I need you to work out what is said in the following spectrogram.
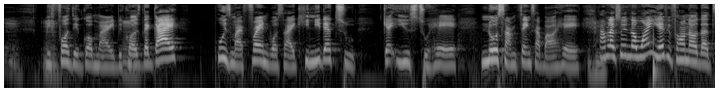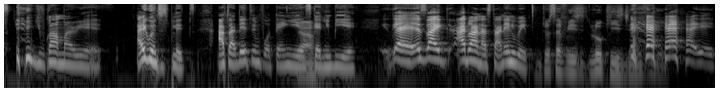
Mm, before they got married because the guy who is my friend was like he needed to get used to her, know some things about her. Mm-hmm. I'm like, so in the one year, if you found out that you can't marry her, are you going to split after dating for ten years? Yeah. Can you be here? Yeah, it's like I don't understand. Anyway, Joseph is low key is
